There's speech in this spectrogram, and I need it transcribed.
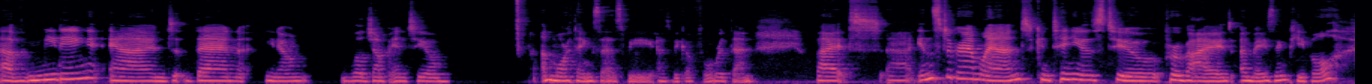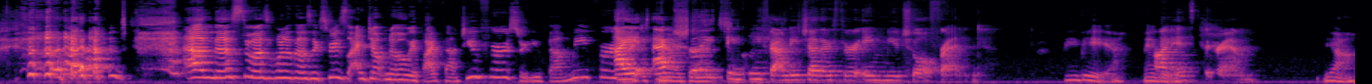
of meeting, and then you know we'll jump into uh, more things as we as we go forward. Then, but uh, Instagram land continues to provide amazing people. and, and, this was one of those experiences. I don't know if I found you first or you found me first. I, I actually think we found each other through a mutual friend. Maybe, maybe on Instagram. Yeah.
